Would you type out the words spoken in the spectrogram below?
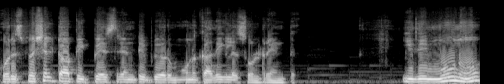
ஒரு ஸ்பெஷல் டாபிக் பேசுகிறேன்ட்டு இப்படி ஒரு மூணு கதைகளை சொல்கிறேன்ட்டு இது மூணும்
